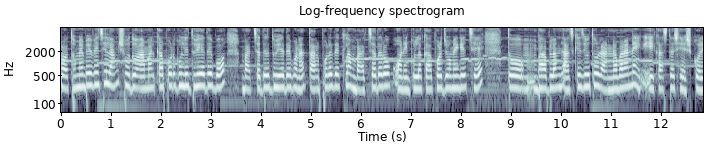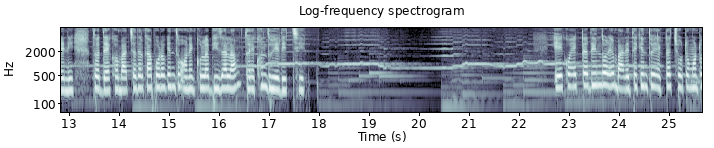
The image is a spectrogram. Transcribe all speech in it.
প্রথমে ভেবেছিলাম শুধু আমার কাপড়গুলি ধুয়ে দেব, বাচ্চাদের ধুয়ে দেব না। তারপরে দেখলাম বাচ্চাদেরও অনেকগুলো কাপড় জমে গেছে। তো ভাবলাম আজকে যেহেতু রান্না বাড়া নেই, এই কাজটা শেষ করে নি। তো দেখো, বাচ্চাদের কাপড়ও কিন্তু অনেকগুলো ভিজালাম, তো এখন ধুয়ে দিচ্ছি। এ কয়েকটা দিন ধরে বাড়িতে কিন্তু একটা ছোটো মোটো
